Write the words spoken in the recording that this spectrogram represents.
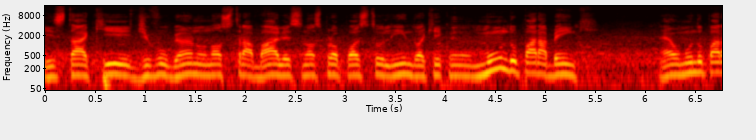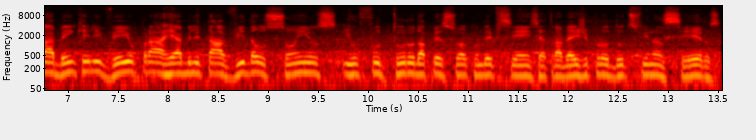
e está aqui divulgando o nosso trabalho, esse nosso propósito lindo aqui com o Mundo Parabank. É, o Mundo Parabank ele veio para reabilitar a vida, os sonhos e o futuro da pessoa com deficiência através de produtos financeiros,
